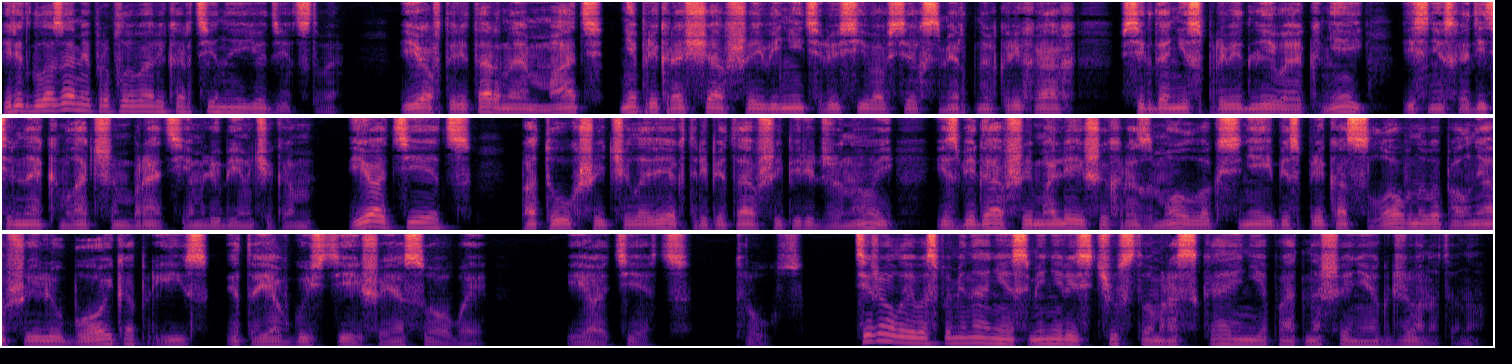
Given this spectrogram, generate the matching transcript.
Перед глазами проплывали картины ее детства. Ее авторитарная мать, не прекращавшая винить Люси во всех смертных грехах, всегда несправедливая к ней и снисходительная к младшим братьям-любимчикам. Ее отец, потухший человек, трепетавший перед женой, избегавший малейших размолвок с ней, беспрекословно выполнявший любой каприз этой августейшей особы. Ее отец — трус. Тяжелые воспоминания сменились чувством раскаяния по отношению к Джонатану.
